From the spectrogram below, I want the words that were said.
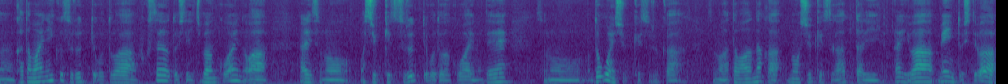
うん、固まりにくくするってことは副作用として一番怖いのはやはりその出血するってことが怖いのでそのどこに出血するかその頭の中の出血があったりあるいはメインとしては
